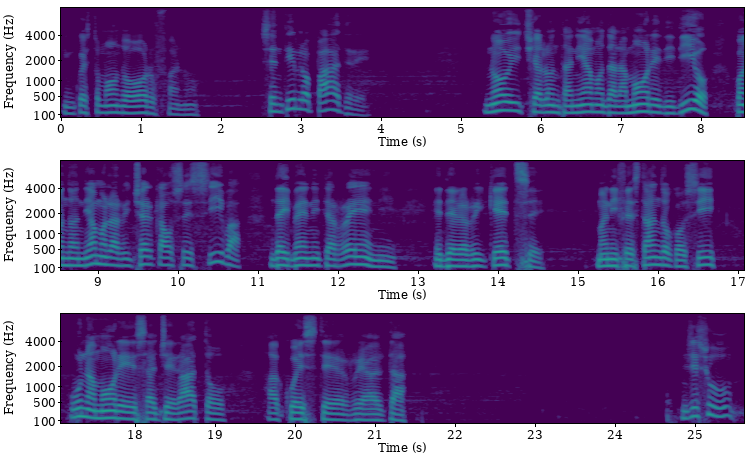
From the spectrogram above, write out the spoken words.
in questo mondo orfano, sentirlo padre. Noi ci allontaniamo dall'amore di Dio quando andiamo alla ricerca ossessiva dei beni terreni e delle ricchezze, manifestando così un amore esagerato a queste realtà. Gesù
